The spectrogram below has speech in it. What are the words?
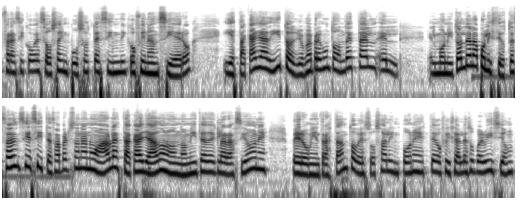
Francisco Besosa impuso este síndico financiero y está calladito. Yo me pregunto, ¿dónde está el el monitor de la policía, ustedes saben si existe, esa persona no habla, está callado, no, emite declaraciones, pero mientras tanto Besosa le impone este oficial de supervisión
